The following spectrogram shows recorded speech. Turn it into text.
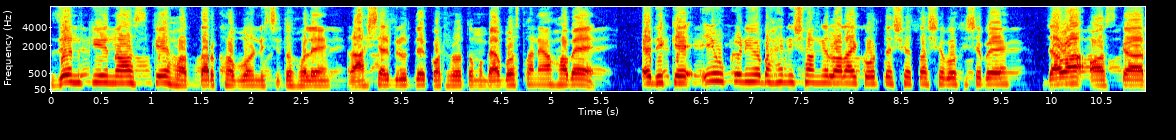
জেনকিনসকে হত্যার খবর নিশ্চিত হলে রাশিয়ার বিরুদ্ধে কঠোরতম ব্যবস্থা নেওয়া হবে। এদিকে ইউক্রেনীয় বাহিনীর সঙ্গে লড়াই করতে স্বেচ্ছাসেবক হিসেবে যাওয়া অস্কার,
